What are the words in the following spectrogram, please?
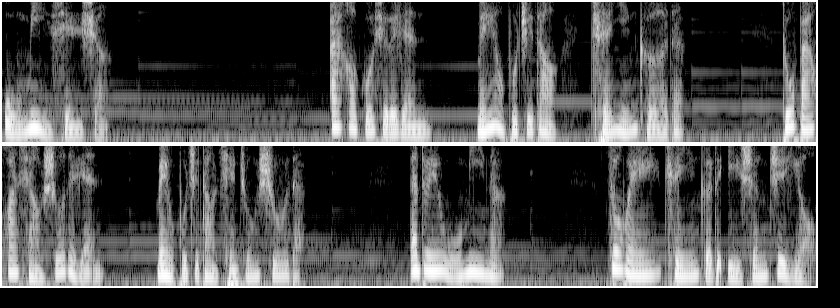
吴宓先生。爱好国学的人，没有不知道陈寅恪的；读白话小说的人，没有不知道钱钟书的。那对于吴宓呢？作为陈寅恪的一生挚友，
